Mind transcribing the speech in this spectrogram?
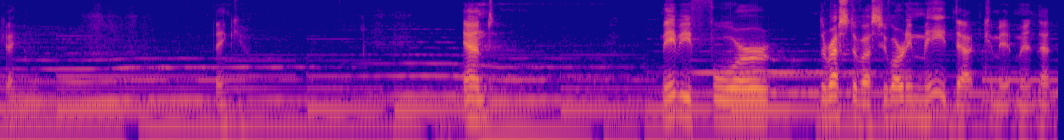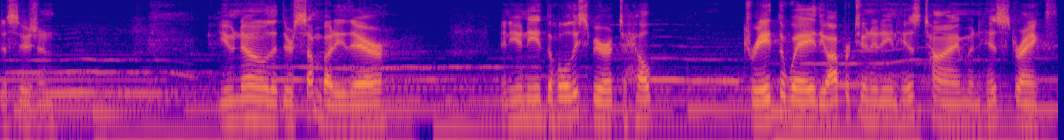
Okay? Thank you. And maybe for the rest of us who've already made that commitment, that decision, you know that there's somebody there and you need the Holy Spirit to help create the way, the opportunity, and His time and His strength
